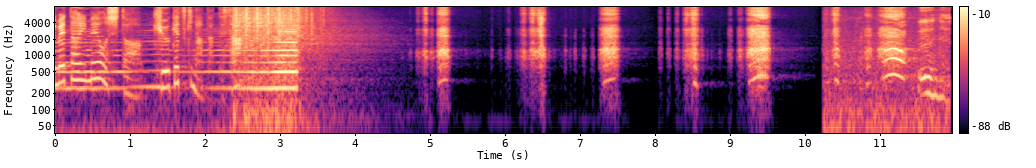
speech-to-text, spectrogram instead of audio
冷たい目をした吸血鬼なんだってさ。うぬ。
